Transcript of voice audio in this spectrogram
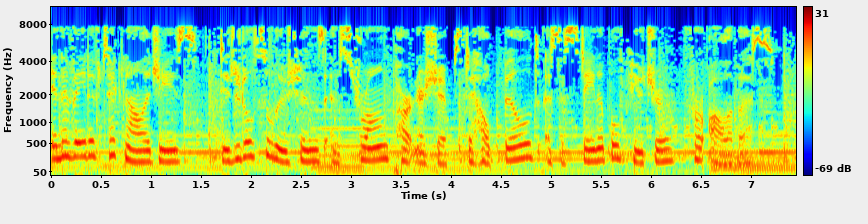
innovative technologies, digital solutions, and strong partnerships to help build a sustainable future for all of us.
